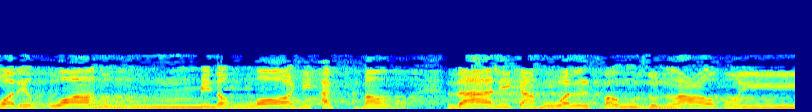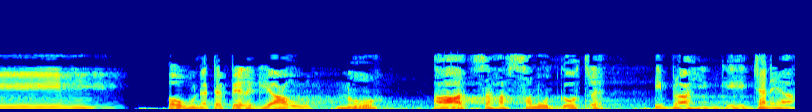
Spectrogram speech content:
ورضوان من الله أكبر ذلك هو الفوز العظيم ඔවුන්ට පෙර ගියා වූ නූහ් ආද් සහ සමුද් ගෝත්‍ර ඉබ්‍රාහීම්ගේ ජනයා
